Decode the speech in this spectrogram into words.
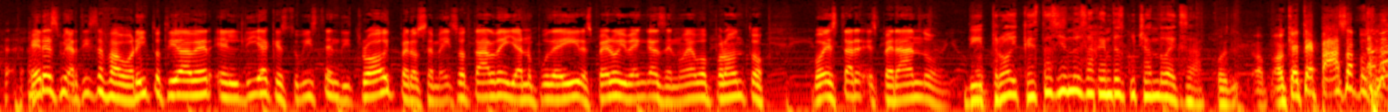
Eres mi artista favorito. Te iba a ver el día que estuviste en Detroit, pero se me hizo tarde y ya no pude ir. Espero y vengas de nuevo pronto. Voy a estar esperando. Detroit, ¿qué está haciendo esa gente escuchando Exa? Pues, ¿o- o ¿Qué te pasa? Pues, Somos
